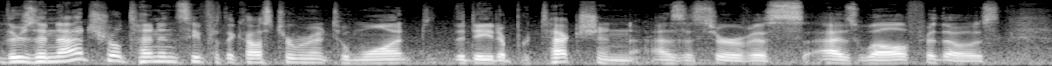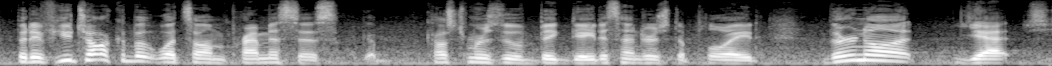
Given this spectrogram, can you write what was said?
there's a natural tendency for the customer to want the data protection as a service as well for those. But if you talk about what's on premises, customers who have big data centers deployed, they're not yet,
